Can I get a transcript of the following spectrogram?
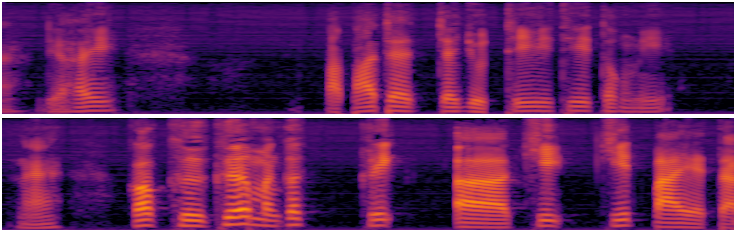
นะ เดี๋ยวให้ป้าป้าจะจะหยุดที่ที่ตรงนี้นะ ก็คือเครื่องมันก็คลิกเอ่อคิดคิดไปแต่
